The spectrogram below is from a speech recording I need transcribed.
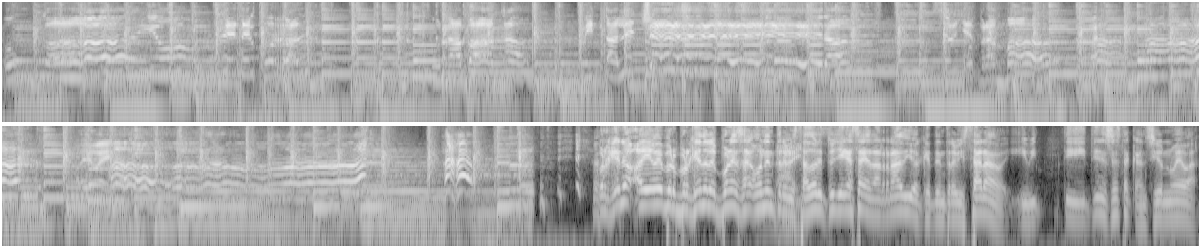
Un gallo en el corral. Una vaca pinta lechera. Se oye bramar. ¿Por qué no? Oye, güey, pero ¿por qué no le pones a un entrevistador y tú llegas a la radio a que te entrevistara y, y tienes esta canción nueva?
